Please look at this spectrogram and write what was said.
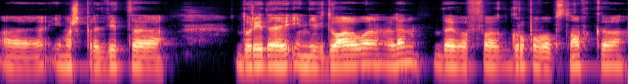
а, имаш предвид а, дори да е индивидуален, да е в групова обстановка,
